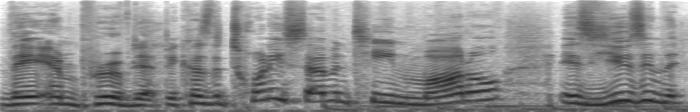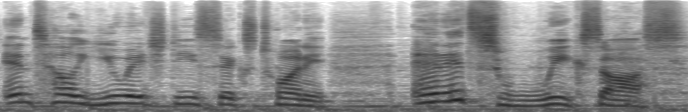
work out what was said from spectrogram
they improved it because the 2017 model is using the Intel UHD 620 and it's weak sauce.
